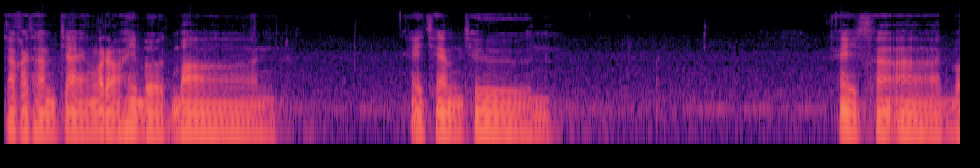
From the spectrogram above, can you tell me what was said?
แล้วก็ทำใจของเราให้เบิกบาน ให้แช่มชื่น ให้สะอาดบ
